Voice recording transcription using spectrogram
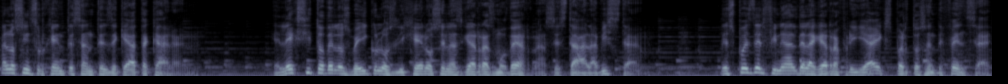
a los insurgentes antes de que atacaran. El éxito de los vehículos ligeros en las guerras modernas está a la vista. Después del final de la Guerra Fría, expertos en defensa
